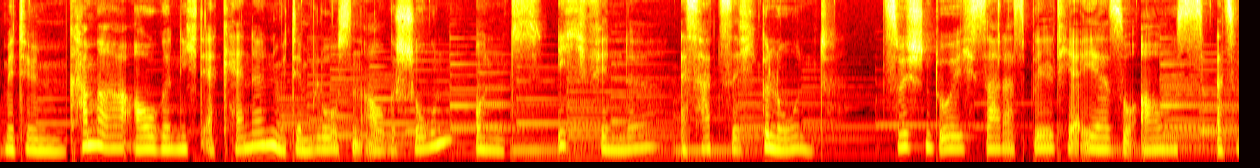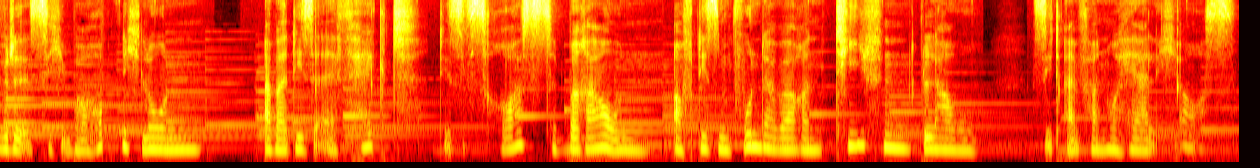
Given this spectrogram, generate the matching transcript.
mit dem Kameraauge nicht erkennen, mit dem bloßen Auge schon. Und ich finde, es hat sich gelohnt. Zwischendurch sah das Bild ja eher so aus, als würde es sich überhaupt nicht lohnen. Aber dieser Effekt, dieses Rostbraun auf diesem wunderbaren tiefen Blau, sieht einfach nur herrlich aus.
